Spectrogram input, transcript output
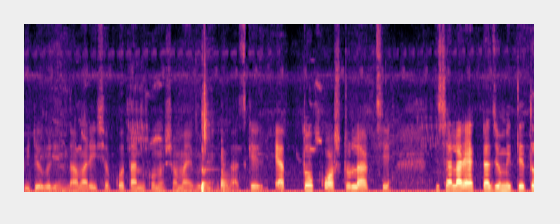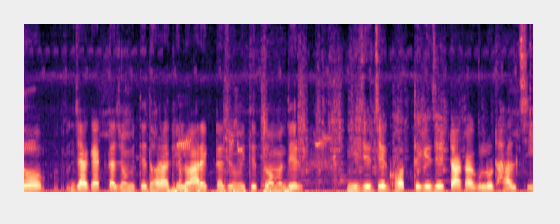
ভিডিও করি, কিন্তু আমার এইসব কথা আমি কোনো সময় বলি আজকে এত কষ্ট লাগছে যে শালার একটা জমিতে তো, যাক একটা জমিতে ধরা খেলো, আরেকটা জমিতে তো আমাদের নিজের যে ঘর থেকে যে টাকাগুলো ঢালছি,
